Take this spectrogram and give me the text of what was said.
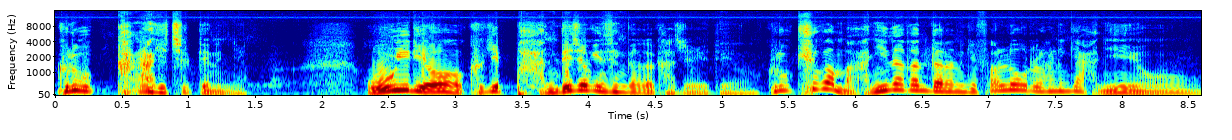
그리고 강하게 칠 때는요 오히려 그게 반대적인 생각을 가져야 돼요 그리고 큐가 많이 나간다는 게 팔로우를 하는 게 아니에요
